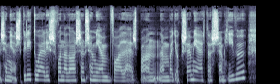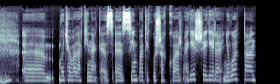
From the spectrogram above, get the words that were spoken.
semmilyen spirituális vonalon, sem semmilyen vallásban nem vagyok sem jártas, sem hívő. Uh-huh. Hogyha valakinek valakinek ez, ez szimpatikus, akkor egészségére nyugodtan.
